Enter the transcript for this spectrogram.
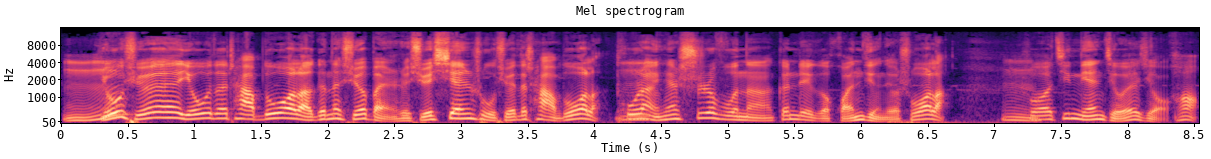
嗯，游学游的差不多了，跟他学本事、学仙术学的差不多了。突然有一天，师傅呢跟这个环景就说了，嗯说今年九月九号，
